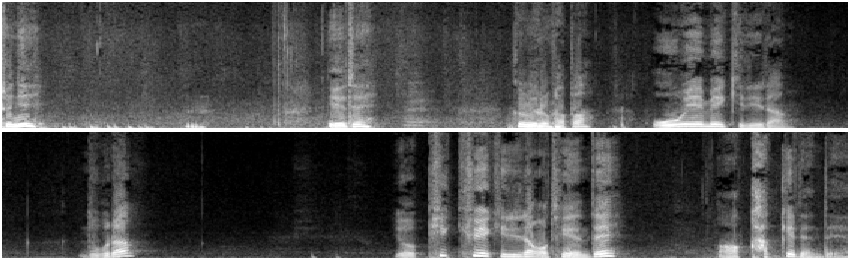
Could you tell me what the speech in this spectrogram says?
되니? 음. 이해돼? 그럼 여러분 봐봐. OM의 길이랑, 누구랑? 요 PQ의 길이랑 어떻게 되는데? 어, 같게 된대요.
